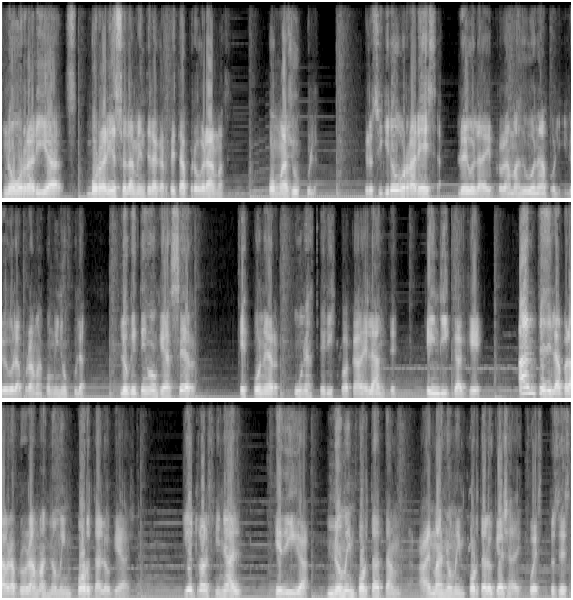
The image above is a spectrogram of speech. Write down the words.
no borraría, borraría solamente la carpeta programas, con mayúscula. Pero si quiero borrar esa, luego la de programas de Hugo Napoli y luego la programas con minúscula, lo que tengo que hacer es poner un asterisco acá adelante que indica que antes de la palabra programas no me importa lo que haya. Y otro al final que diga no me importa tan, además no me importa lo que haya después. Entonces,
